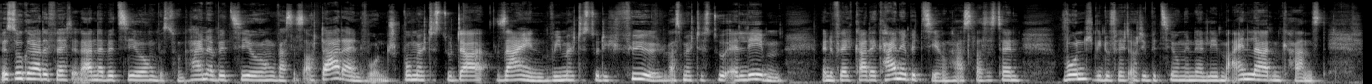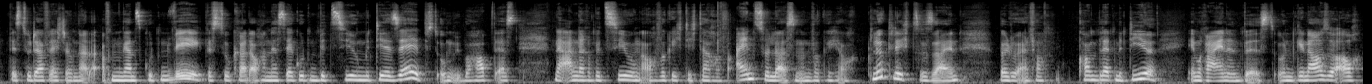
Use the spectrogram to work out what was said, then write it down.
Bist du gerade vielleicht in einer Beziehung, bist du in keiner Beziehung? Was ist auch da dein Wunsch? Wo möchtest du da sein? Wie möchtest du dich fühlen? Was möchtest du erleben? Wenn du vielleicht gerade keine Beziehung hast, was ist dein Wunsch, wie du vielleicht auch die Beziehung in dein Leben einladen kannst? Bist du da vielleicht auf einem ganz guten Weg? Bist du gerade auch in einer sehr guten Beziehung mit dir selbst, um überhaupt erst eine andere Beziehung auch wirklich dich darauf einzulassen und wirklich auch glücklich zu sein, weil du einfach komplett mit dir im Reinen bist. Und genauso auch,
